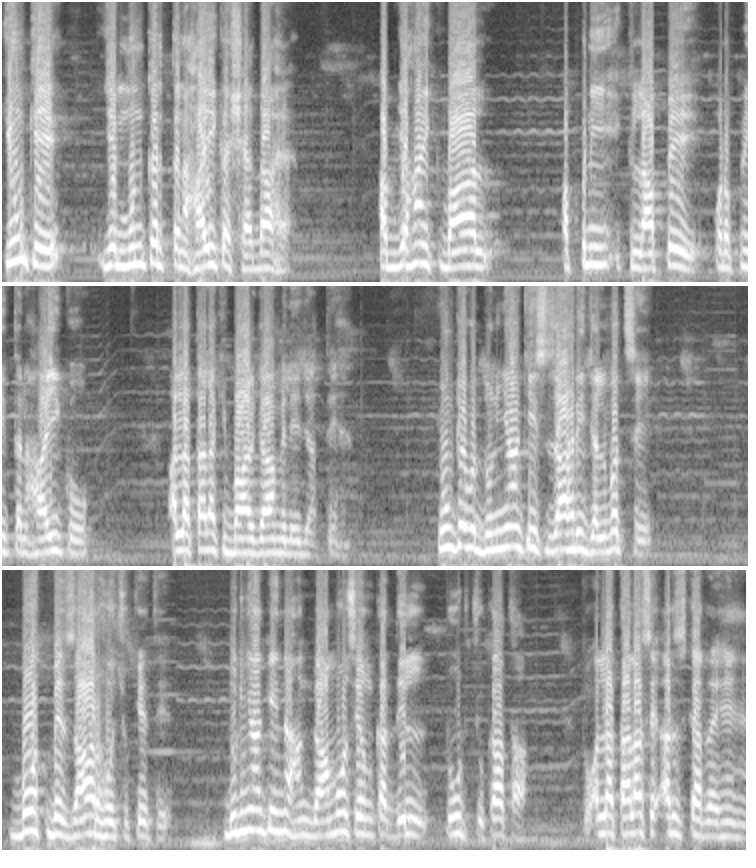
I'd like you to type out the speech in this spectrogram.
کیونکہ یہ منکر تنہائی کا شیدہ ہے۔ اب یہاں اقبال اپنی اکلاپے اور اپنی تنہائی کو اللہ تعالیٰ کی بارگاہ میں لے جاتے ہیں۔ کیونکہ وہ دنیا کی اس ظاہری جلوت سے بہت بیزار ہو چکے تھے۔ دنیا کے ان ہنگاموں سے ان کا دل ٹوٹ چکا تھا۔ تو اللہ تعالیٰ سے عرض کر رہے ہیں،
